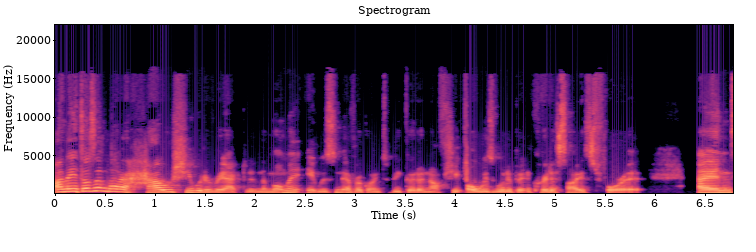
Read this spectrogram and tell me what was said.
I mean, it doesn't matter how she would have reacted in the moment, it was never going to be good enough. She always would have been criticized for it. And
